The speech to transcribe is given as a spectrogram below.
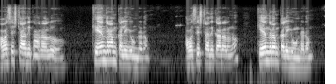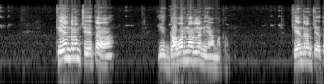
అవశిష్టాధికారాలు కేంద్రం కలిగి ఉండడం. అవశిష్ట అధికారాలను కేంద్రం కలిగి ఉండడం. కేంద్రం చేత ఈ గవర్నర్ల నియామకం. కేంద్రం చేత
